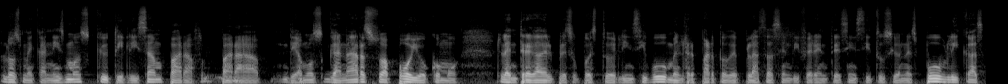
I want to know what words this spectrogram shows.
los mecanismos que utilizan para, para, digamos, ganar su apoyo, como la entrega del presupuesto del INSIBUM, el reparto de plazas en diferentes instituciones públicas,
